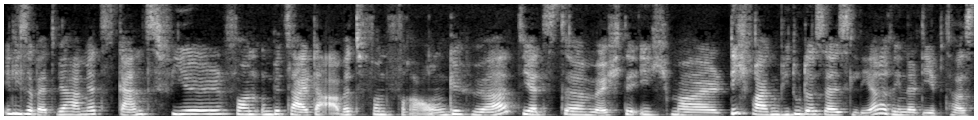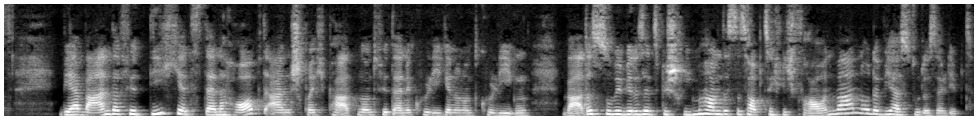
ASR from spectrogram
Elisabeth, wir haben jetzt ganz viel von unbezahlter Arbeit von Frauen gehört. Jetzt äh, möchte ich mal dich fragen, wie du das als Lehrerin erlebt hast. Wer waren da für dich jetzt deine Hauptansprechpartner und für deine Kolleginnen und Kollegen? War das so, wie wir das jetzt beschrieben haben, dass das hauptsächlich Frauen waren oder wie hast du das erlebt?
